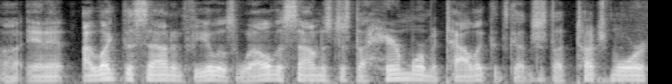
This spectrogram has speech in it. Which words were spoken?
uh, in it i like the sound and feel as well the sound is just a hair more metallic it's got just a touch more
